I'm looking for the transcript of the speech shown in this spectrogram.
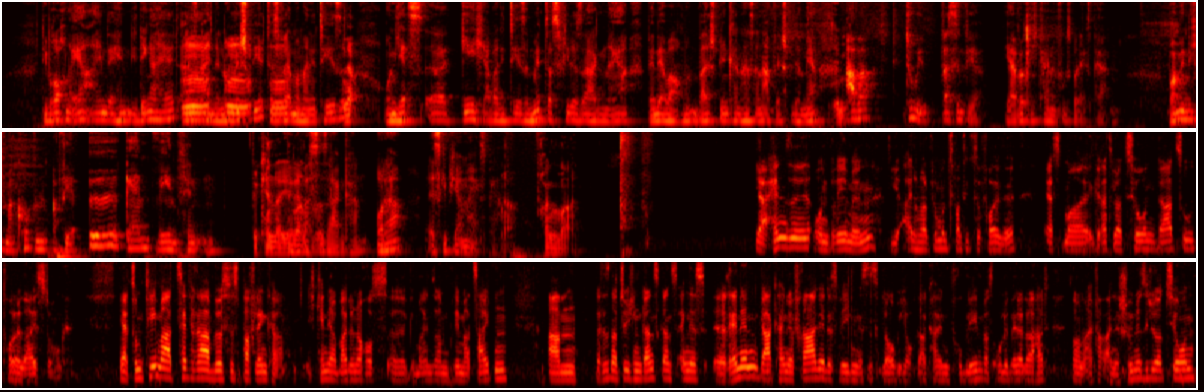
Die brauchen eher einen, der hinten die Dinger hält, als mm, einen, der noch mm, mitspielt. Das war immer meine These. Ja. Und jetzt äh, gehe ich aber die These mit, dass viele sagen, naja, wenn der aber auch mit dem Ball spielen kann, hast du einen Abwehrspieler mehr. Eben. Aber, Tobi, was sind wir? Ja, wirklich keine Fußballexperten. Wollen wir nicht mal gucken, ob wir irgendwen finden, wir kennen da jemanden, der da was ne? zu sagen kann? Oder? Es gibt ja immer Experten. Ja, fragen wir mal an. Ja, Hänsel und Bremen, die 125. Folge. Erstmal Gratulation dazu, tolle Leistung. Ja, zum Thema Zetra versus Pavlenka. Ich kenne ja beide noch aus äh, gemeinsamen Bremer Zeiten. Ähm, das ist natürlich ein ganz, ganz enges äh, Rennen, gar keine Frage. Deswegen ist es, glaube ich, auch gar kein Problem, was Ole Weller da hat, sondern einfach eine schöne Situation.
